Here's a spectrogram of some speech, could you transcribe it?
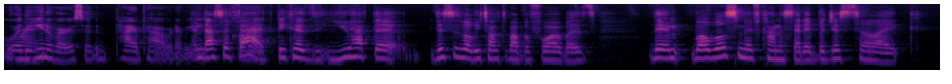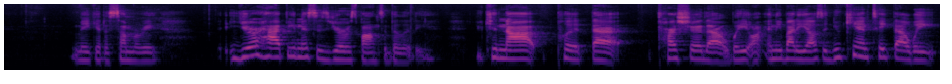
or the universe or the higher power, whatever. You and that's a call it. fact because you have to this is what we talked about before was the well will smith kind of said it but just to like make it a summary your happiness is your responsibility. You cannot put that pressure that weight on anybody else and you can't take that weight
